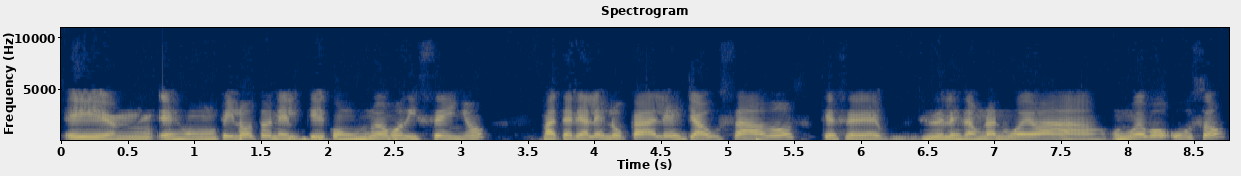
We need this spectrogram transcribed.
Em, es un piloto en el que con un nuevo diseño, materiales locales ya usados, que se, les da una nueva, un nuevo uso,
